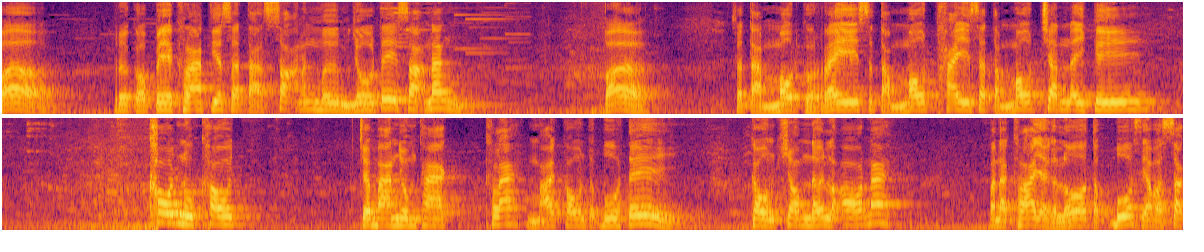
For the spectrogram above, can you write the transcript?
បើឬក៏ពេលខ្លះទៀតសិតតាសក់ហ្នឹងមើលមិនយល់ទេសក់ហ្នឹងបើសិតតាម៉ូតកូរ៉េសិតតាម៉ូតថៃសិតតាម៉ូតចិនអីគេខូចនោះខូចចាំបានញោមថាខ្លះមិនឲ្យកូនទៅបួសទេ កូនខ្ញុំនៅល្អណាស់ ប៉ុន្តែខ្លាចឲ្យកលោទៅបួសស្រាប់អាសឹក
